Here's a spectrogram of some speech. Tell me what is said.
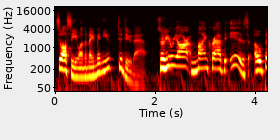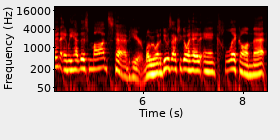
So I'll see you on the main menu to do that. So here we are, Minecraft is open and we have this mods tab here. What we want to do is actually go ahead and click on that.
